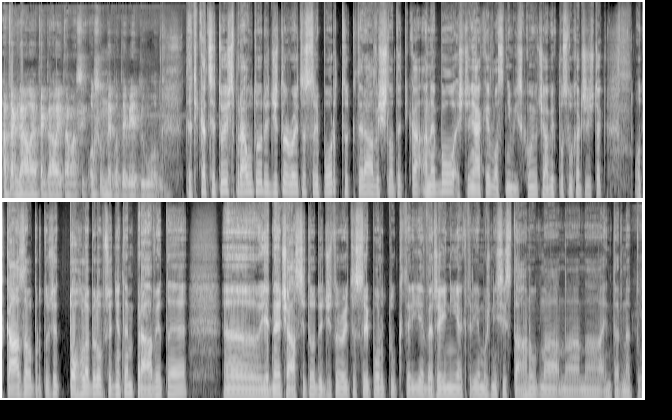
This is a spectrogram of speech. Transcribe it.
A tak dále a tak dále. Je tam asi 8 nebo 9 důvodů. Teďka cituješ zprávu toho Digital Reuters Report, která vyšla teďka, anebo ještě nějaké vlastní výzkumy, protože já bych posluchači když tak odkázal, protože tohle bylo předmětem právě té uh, jedné části toho Digital Reuters Reportu, který je veřejný a který je možný si stáhnout na, na, na internetu.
